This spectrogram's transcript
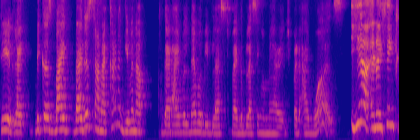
did like because by by this time I kind of given up that I will never be blessed by the blessing of marriage, but I was. Yeah, and I think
